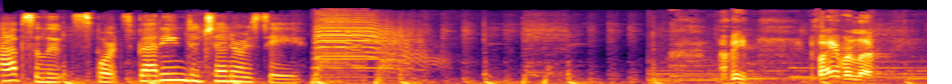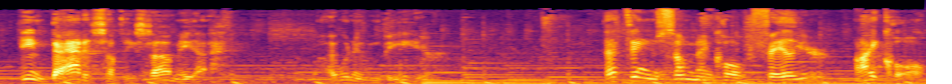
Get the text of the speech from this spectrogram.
Absolute sports betting degeneracy. I mean, if I ever left being bad at something stop me, I, I wouldn't even be here. That thing some men call failure, I call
